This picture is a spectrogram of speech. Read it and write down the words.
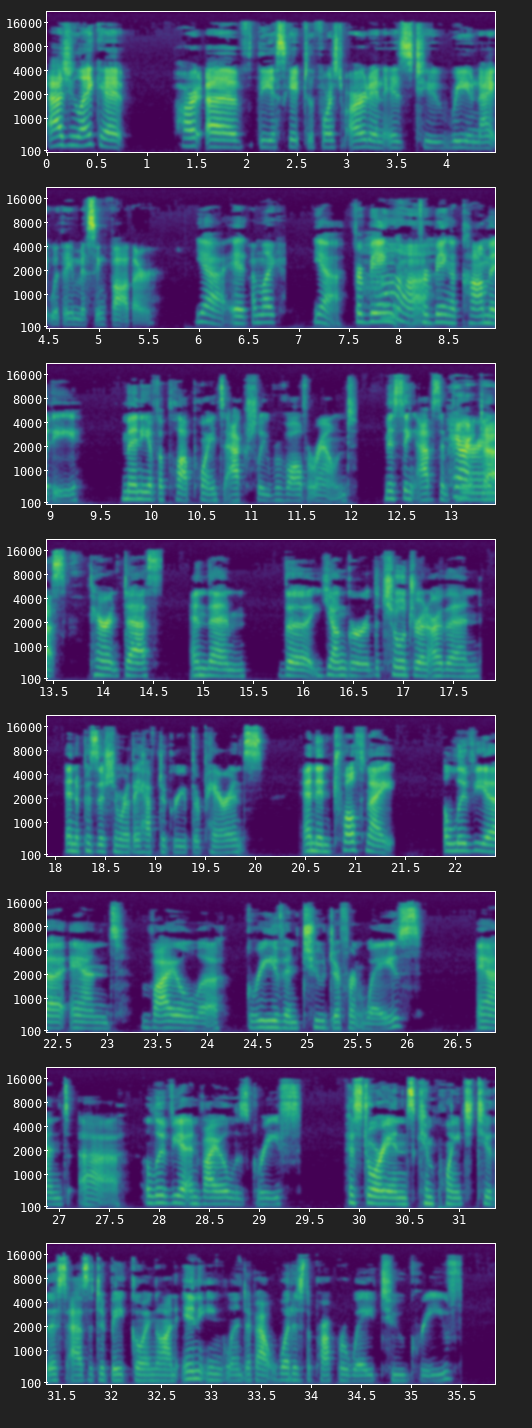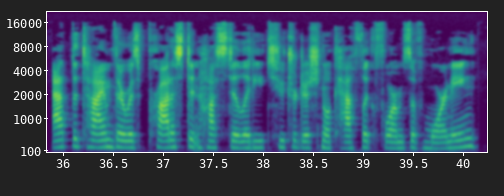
as you like it, part of the escape to the Forest of Arden is to reunite with a missing father. Yeah, it I'm like, yeah, for being Huh. for being a comedy, many of the plot points actually revolve around missing absent Parent parents, parent death, and then the younger the children are then in a position where they have to grieve their parents. And in Twelfth Night, Olivia and Viola grieve in two different ways. And uh, Olivia and Viola's grief, historians can point to this as a debate going on in England about what is the proper way to grieve. At the time, there was Protestant hostility to traditional Catholic forms of mourning.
